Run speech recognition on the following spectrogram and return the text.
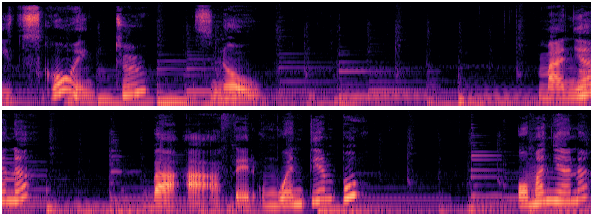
it's going to snow. Mañana va a hacer un buen tiempo o mañana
